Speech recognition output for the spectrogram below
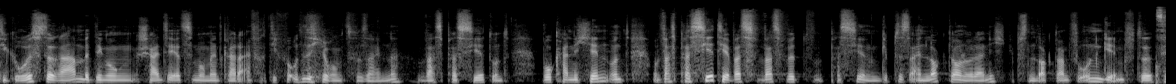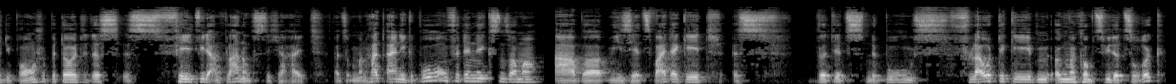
die größte Rahmenbedingung scheint ja jetzt im Moment gerade einfach die Verunsicherung zu sein. Ne? Was passiert und wo kann ich hin und, und was passiert hier? Was, was wird passieren? Gibt es einen Lockdown oder nicht? Gibt es einen Lockdown für Ungeimpfte? Für die Branche bedeutet es, es fehlt wieder an Planungssicherheit. Also man hat einige Buchungen für den nächsten Sommer, aber wie es jetzt weitergeht, es wird jetzt eine Buchungsflaute geben. Irgendwann kommt es wieder zurück.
